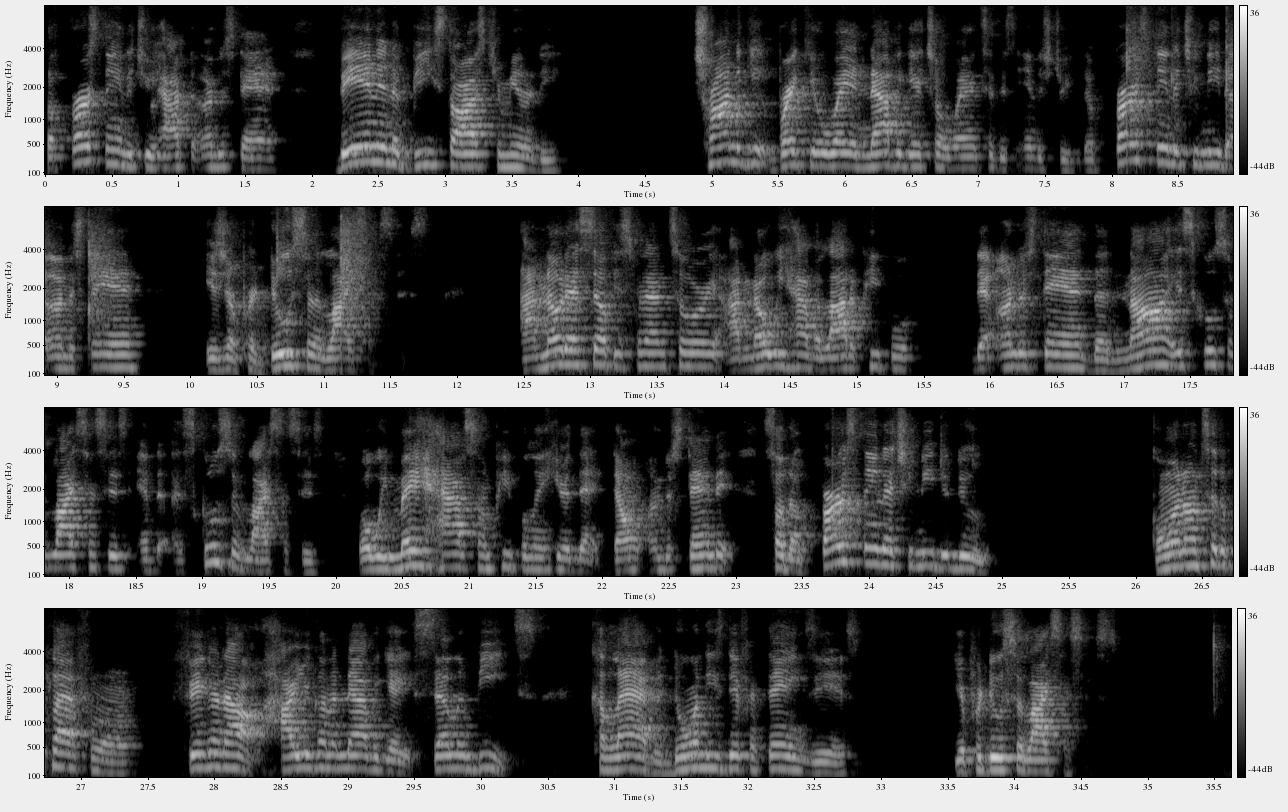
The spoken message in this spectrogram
the first thing that you have to understand, being in the BeatStars community, trying to get break your way and navigate your way into this industry, the first thing that you need to understand is your producer licenses. I know that's self-explanatory. I know we have a lot of people that understand the non-exclusive licenses and the exclusive licenses, but we may have some people in here that don't understand it. So the first thing that you need to do, going onto the platform, figuring out how you're gonna navigate selling beats, collabing, doing these different things is your producer licenses.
